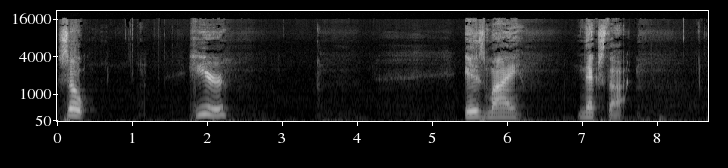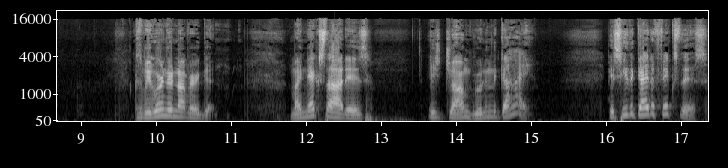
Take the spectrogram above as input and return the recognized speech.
So here is my next thought. Because we learned they're not very good. My next thought is is Jon Gruden the guy? Is he the guy to fix this?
